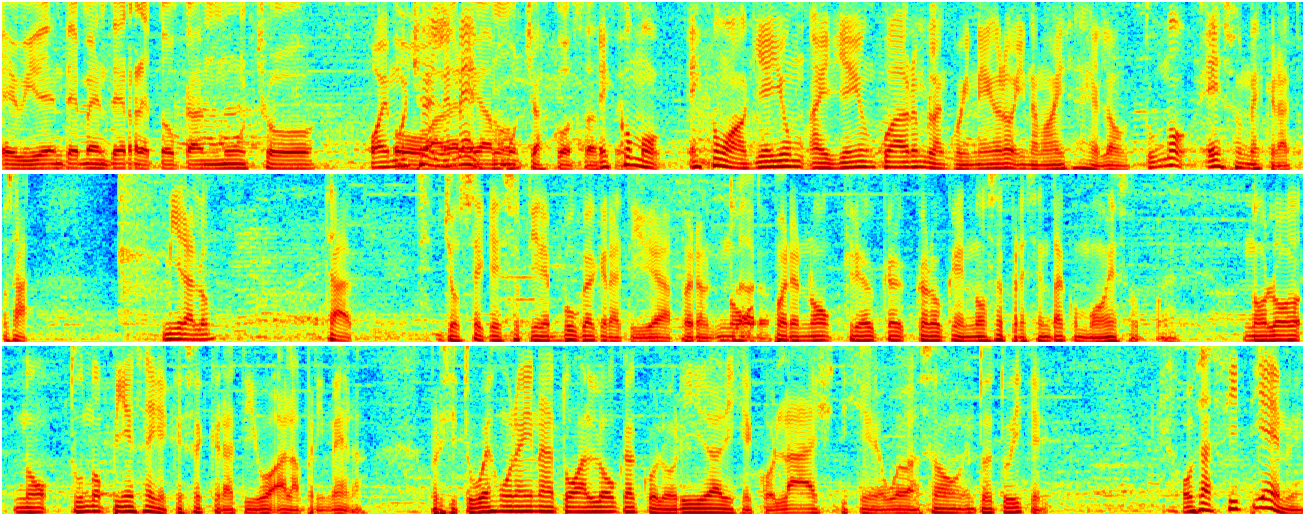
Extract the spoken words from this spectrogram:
evidentemente retocan mucho O hay muchos elementos. muchas cosas. Es sí. como, es como aquí hay un, aquí hay un cuadro en blanco y negro y nada más dices hello. Tú no, eso no es creativo. O sea, míralo. O sea, yo sé que eso tiene de creatividad, pero no, Claro. pero no creo, que creo que no se presenta como eso, pues. No lo, no, tú no piensas que eso es creativo a la primera. Pero si tú ves una vaina toda loca, colorida, dije collage, dije huevazón, entonces tú dices. O sea, sí tiene,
